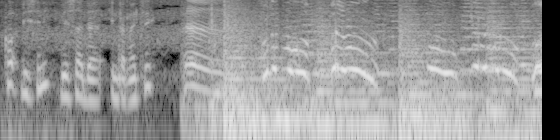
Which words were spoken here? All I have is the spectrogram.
Kok di sini bisa ada internet sih? Kutu buku, kutu buku, kutu buku.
